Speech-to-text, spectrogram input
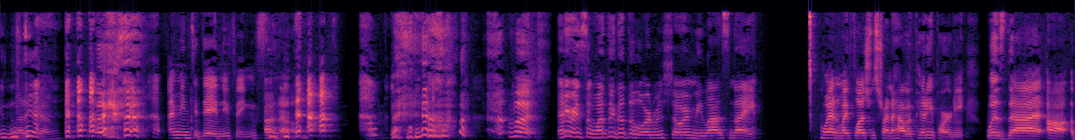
let it go I mean, today, new things. Oh no. but anyway, so one thing that the Lord was showing me last night when my flesh was trying to have a pity party was that uh,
